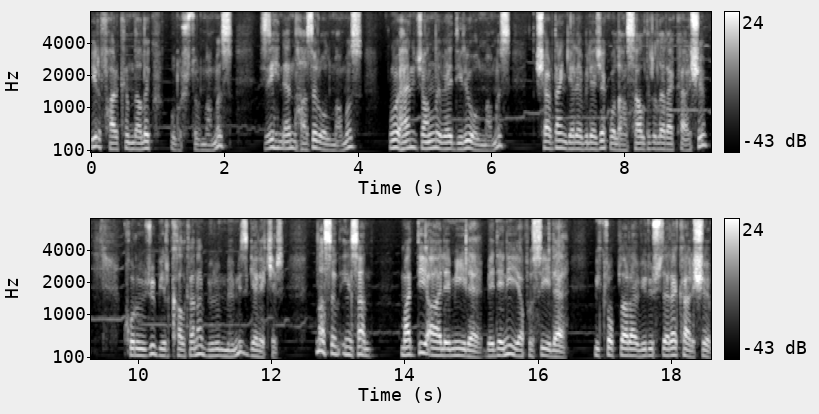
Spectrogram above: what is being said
bir farkındalık oluşturmamız, zihnen hazır olmamız, ruhen canlı ve diri olmamız, dışarıdan gelebilecek olan saldırılara karşı koruyucu bir kalkana bürünmemiz gerekir. Nasıl insan maddi alemiyle, bedeni yapısıyla mikroplara, virüslere karşı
